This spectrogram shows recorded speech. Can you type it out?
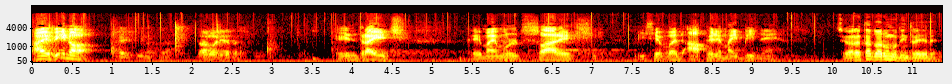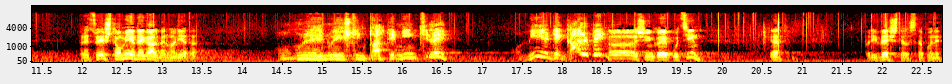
hai, vino. Da, Maria ta. Intră aici, că e mai mult soare și li se văd apele mai bine. Ți-a arătat doar unul dintre ele. Prețuiește o mie de galben, Maria ta. Omule, nu ești în toate mințile? O mie de galbeni? A, și încă e puțin. Ia, privește-l, stăpâne.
